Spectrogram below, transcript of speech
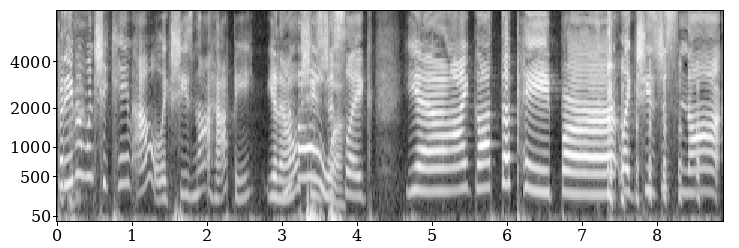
But even when she came out, like she's not happy, you know? No. She's just like, yeah, I got the paper. like she's just not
